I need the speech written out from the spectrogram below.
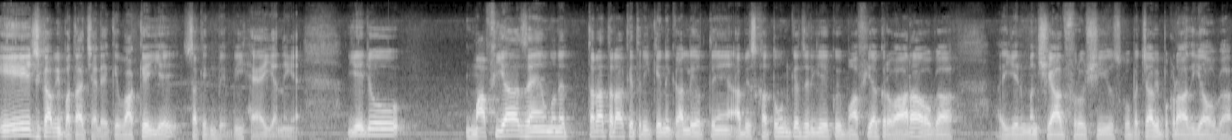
एज का भी पता चले कि वाकई ये सकिंग बेबी है या नहीं है। ये जो माफियाज़ हैं, उन्होंने तरह तरह के तरीके निकाले होते हैं। अब इस खातून के ज़रिए कोई माफिया करवा रहा होगा, ये मनशियात फरोशी, उसको बच्चा भी पकड़ा दिया होगा,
